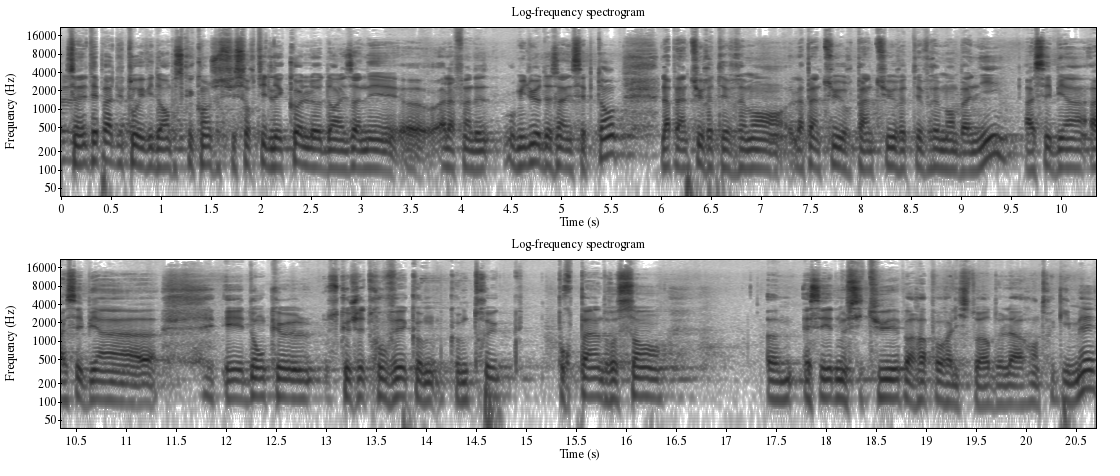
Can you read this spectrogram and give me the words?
euh, Ce n'était pas du tout évident, parce que quand je suis sorti de l'école dans les années, à la fin au milieu des années 70, la peinture était vraiment, la peinture, peinture était vraiment bannie, assez bien, assez bien. et donc, ce que j'ai trouvé comme, comme truc pour peindre sans euh, essayer de me situer par rapport à l'histoire de l'art, entre guillemets,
